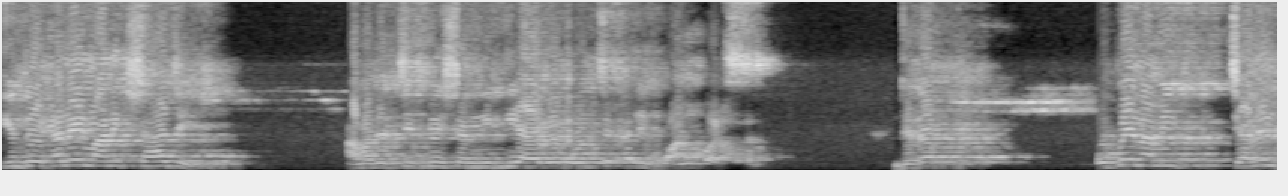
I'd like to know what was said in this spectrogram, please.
কিন্তু এখানেই মানিক সাহাজি, আমাদের চিফ মিনিস্টার নীতি আয়োগে বলছে খালি ওয়ান পার্সেন্ট যেটা ওপেন আমি চ্যালেঞ্জ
